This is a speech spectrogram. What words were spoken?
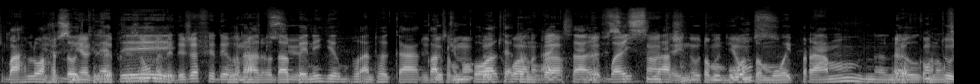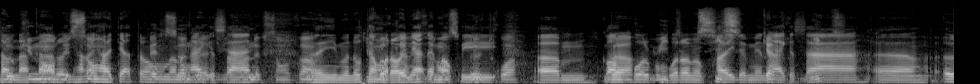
ច្បាស់លាស់ដូចគ្នាទេ on avait déjà fait des remarques ដល់ពេលនេះយើងបានធ្វើការកត់សម្គាល់តទៅនឹងឯកសារ3/965នៅក្នុងសំណាក់ការរួចហើយហើយតទៅនឹងឯកសារនៃមនុស្សទាំង100នាក់ដែលមកពីកងពល920ដែលមានឯកសារអឺ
